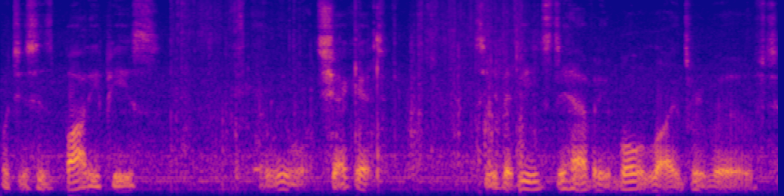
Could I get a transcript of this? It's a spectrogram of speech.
which is his body piece, and we will check it see if it needs to have any mold lines removed.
